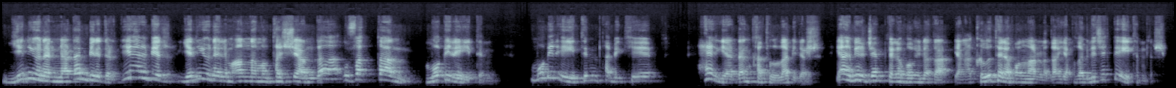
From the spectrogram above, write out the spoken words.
Yeni yönelimlerden biridir. Diğer bir yeni yönelim anlamını taşıyan da uzaktan mobil eğitim. Mobil eğitim tabii ki her yerden katılabilir. Yani bir cep telefonuyla da yani akıllı telefonlarla da yapılabilecek bir eğitimdir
